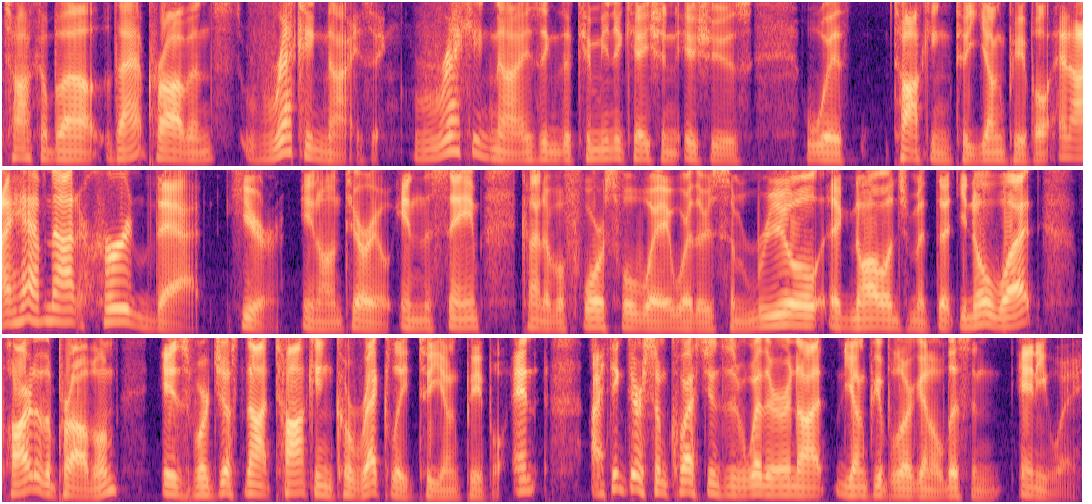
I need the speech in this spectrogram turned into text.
talk about that province recognizing recognizing the communication issues with talking to young people, and I have not heard that here in Ontario in the same kind of a forceful way where there's some real acknowledgement that you know what part of the problem is we're just not talking correctly to young people. And I think there's some questions of whether or not young people are going to listen anyway.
